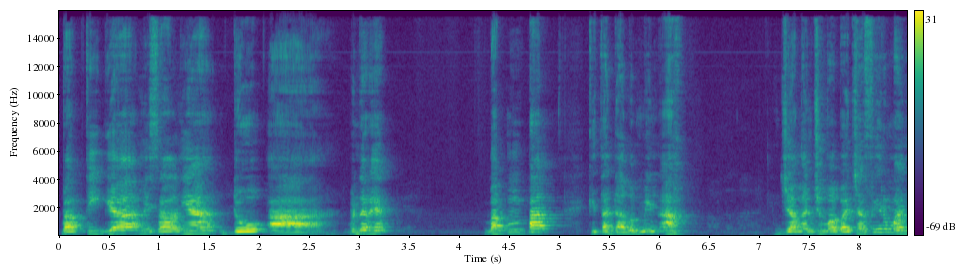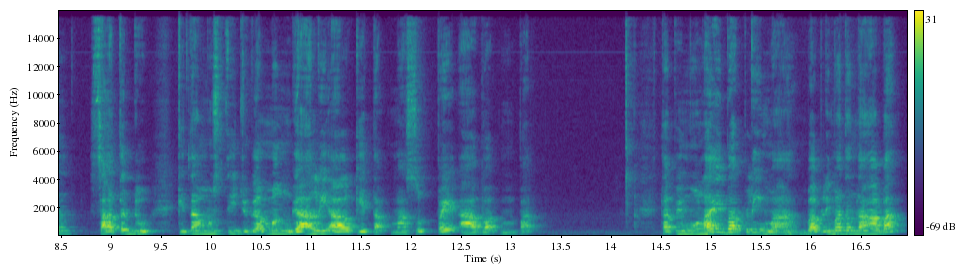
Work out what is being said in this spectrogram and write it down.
Bab 3 misalnya doa. Bener ya? Bab 4 kita dalemin ah. Jangan cuma baca firman saat teduh. Kita mesti juga menggali Alkitab. Masuk PA bab 4. Tapi mulai bab 5, bab 5 tentang apa?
